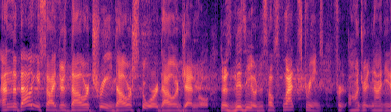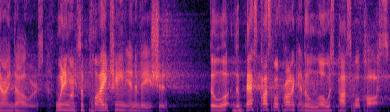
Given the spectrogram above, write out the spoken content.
And the value side, there's Dollar Tree, Dollar Store, Dollar General. There's Vizio that sells flat screens for $199, winning on supply chain innovation. The, the best possible product at the lowest possible cost.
